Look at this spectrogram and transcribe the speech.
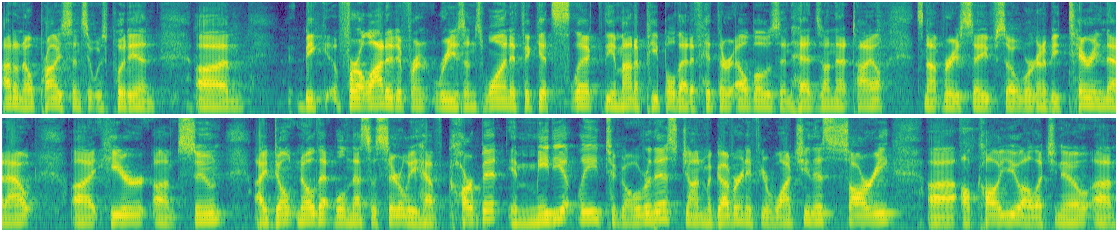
I don't know, probably since it was put in. Um, be, for a lot of different reasons. One, if it gets slick, the amount of people that have hit their elbows and heads on that tile, it's not very safe. So we're going to be tearing that out uh, here um, soon. I don't know that we'll necessarily have carpet immediately to go over this. John McGovern, if you're watching this, sorry. Uh, I'll call you, I'll let you know. Um,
